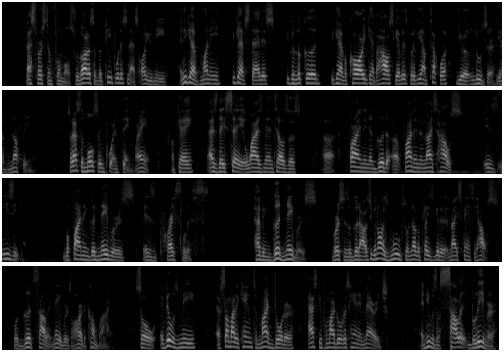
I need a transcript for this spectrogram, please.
That's first and foremost. Regardless of the people, this and that's all you need. And you can have money, you can have status, you can look good, you can have a car, you can have a house, you can have this. But if you have taqwa, you're a loser. You have nothing. So that's the most important thing, right? Okay. As they say, a wise man tells us, uh, finding a good, uh, finding a nice house is easy, but finding good neighbors is priceless. Having good neighbors versus a good house, you can always move to another place, get a nice fancy house, but good solid neighbors are hard to come by. So if it was me, if somebody came to my daughter asking for my daughter's hand in marriage, and he was a solid believer,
